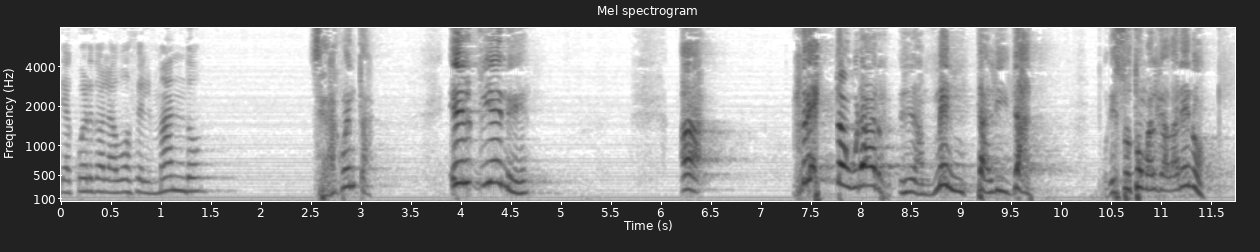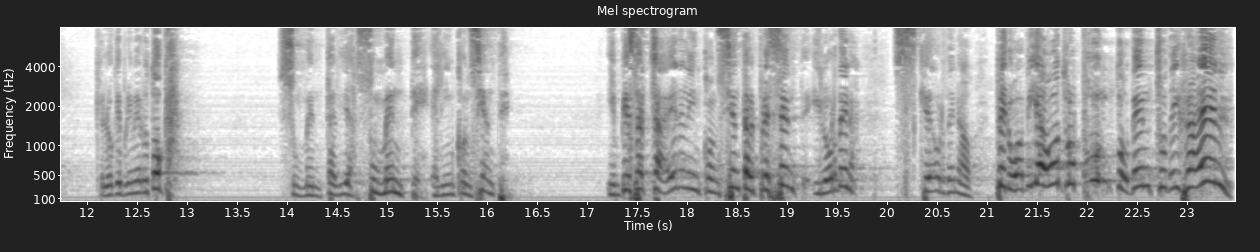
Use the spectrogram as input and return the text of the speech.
de acuerdo a la voz del mando. ¿Se da cuenta? Él viene a restaurar la mentalidad por eso toma el Gadareno, que es lo que primero toca. Su mentalidad, su mente, el inconsciente. Y empieza a traer el inconsciente al presente y lo ordena. Queda ordenado. Pero había otro punto dentro de Israel.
